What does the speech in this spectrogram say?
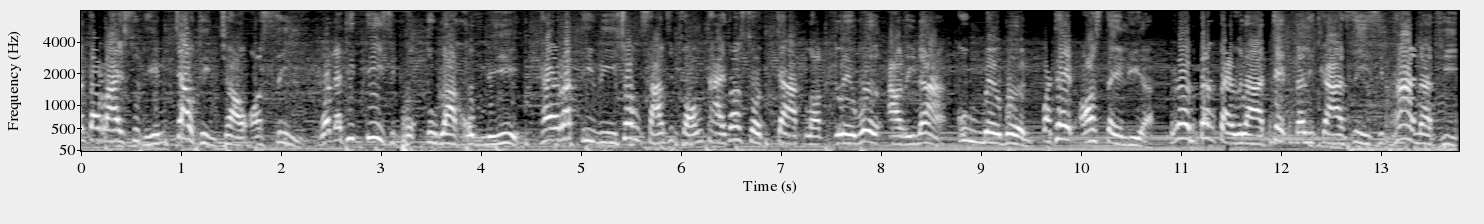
อันตรายสุดหินเจ้าถิ่นชาวออสซี่ วันอาทิตย์ที่ 16 ตุลาคมนี้ ไทยรัฐทีวีช่อง 32 ถ่ายทอดสดจากลอดเลเวอร์อารีนากรุงเมลเบิร์น ประเทศออสเตรเลีย เริ่มตั้งแต่เวลา 7 นาฬิกา 45 นาที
